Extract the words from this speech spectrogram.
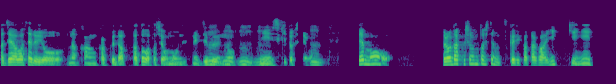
味合わせるような感覚だったと私は思うんですね。自分のうんうんうんうん認識としては。うんでも、プロダクションとしての作り方が一気に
